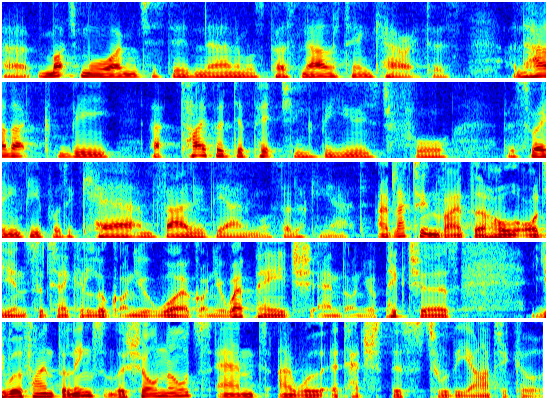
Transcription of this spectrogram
Uh, much more I'm interested in the animal's personality and characters and how that can be, that type of depiction can be used for persuading people to care and value the animals they're looking at. I'd like to invite the whole audience to take a look on your work, on your webpage and on your pictures. You will find the links in the show notes and I will attach this to the article.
